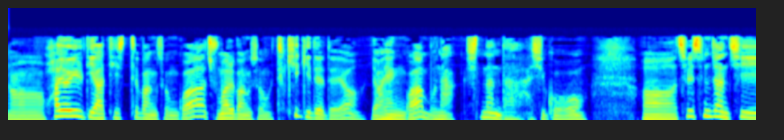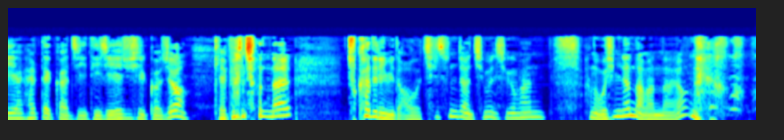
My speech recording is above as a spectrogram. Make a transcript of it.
어, 화요일 디 아티스트 방송과 주말 방송 특히 기대돼요. 여행과 문학 신난다 하시고 어, 칠순잔치 할 때까지 DJ 해주실 거죠? 개편 첫날 축하드립니다. 어우, 칠순잔치면 지금 한, 한 50년 남았나요?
